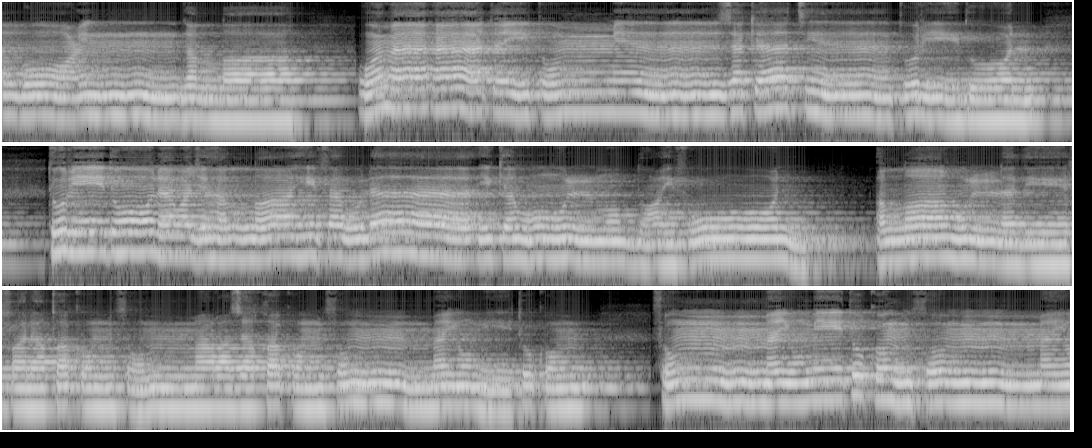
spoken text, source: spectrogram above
الله. وما اتيتم من زكاه تريدون. تريدون وجه الله فاولئك هم المضعفون. الله الذي خلقكم ثم رزقكم ثم يميتكم ثم يميتكم ثم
